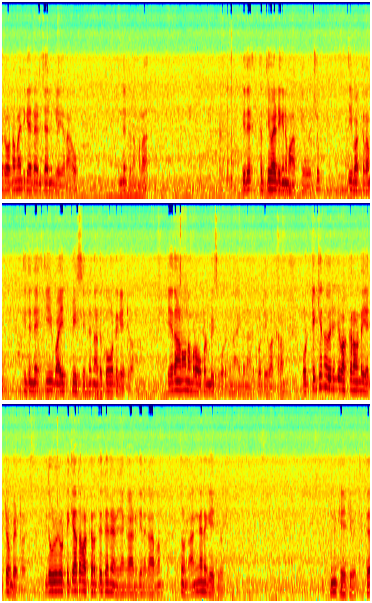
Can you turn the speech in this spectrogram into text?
ഒരു ഓട്ടോമാറ്റിക്കായിട്ട് അടിച്ചാലും ക്ലിയർ ആവും. എന്നിട്ട് നമ്മൾ ഇത് കൃത്യമായിട്ട് ഇങ്ങനെ മാർക്ക് ചെയ്ത് വെച്ചു. ഈ വക്രം ഇതിന്റെ ഈ വൈറ്റ് പീസിന്റെ നടുക്കോട്ട് കയറ്റി വെക്കണം. ഏതാണോ നമ്മൾ ഓപ്പൺ പീസ് കൊടുക്കുന്നത് അതിന്റെ നടുക്കോട്ട് ഈ വക്രം. ഒട്ടിക്കുന്ന ഒരു ഇഞ്ച് വക്രമുണ്ട് ഏറ്റവും ബെറ്റർ ഇത് ഒട്ടിക്കാത്ത വക്രത്തിൽ തന്നെയാണ് ഞാൻ കാണിക്കുന്നത്. കാരണം ഇതുണ്ട് അങ്ങനെ കയറ്റി വെക്കണം ഇങ്ങനെ കയറ്റി വെച്ചിട്ട്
